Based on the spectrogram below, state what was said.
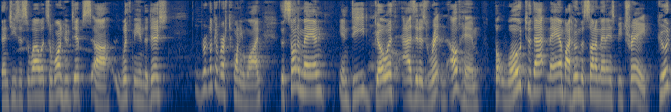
Then Jesus said, Well, it's the one who dips uh, with me in the dish. Look at verse 21. The Son of Man indeed goeth as it is written of him, but woe to that man by whom the Son of Man is betrayed. Good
